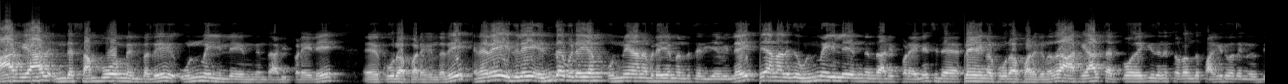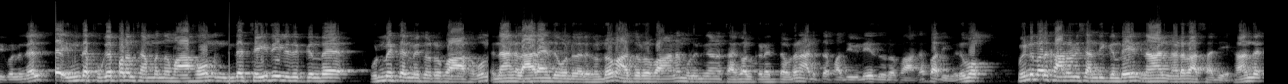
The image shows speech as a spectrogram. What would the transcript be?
ஆகையால் இந்த சம்பவம் என்பது உண்மை இல்லை என்கின்ற அடிப்படையிலே கூறப்படுகின்றது. எனவே இதிலே எந்த விடயம் உண்மையான விடயம் என்று தெரியவில்லை. ஆனால் இது உண்மை இல்லை என்கின்ற அடிப்படையிலே சில விடயங்கள் கூறப்படுகின்றது. ஆகையால் தற்போதைக்கு இதனை தொடர்ந்து பகிர்வதை நிறுத்திக் கொள்ளுங்கள். இந்த புகைப்படம் சம்பந்தமாகவும் இந்த செய்தியில் இருக்கின்ற உண்மைத்தன்மை தொடர்பாகவும் நாங்கள் ஆராய்ந்து கொண்டு வருகின்றோம். அது தொடர்பான முழுமையான தகவல் கிடைத்தவுடன் அடுத்த பதிவிலே தொடர்பாக பதிவிடுவோம். மீண்டும் ஒரு காணொலி சந்திக்கின்றேன். நான் நடராஜ் அஜயகாந்த்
